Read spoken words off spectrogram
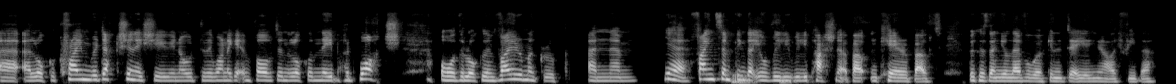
a, a, local crime reduction issue? You know, do they want to get involved in the local neighbourhood watch or the local environment group? And um, yeah, find something that you're really, really passionate about and care about because then you'll never work in a day in your life either.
